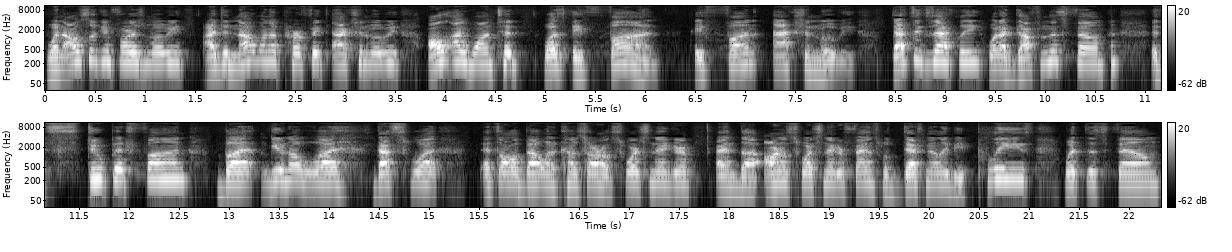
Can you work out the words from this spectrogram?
When I was looking for this movie, I did not want a perfect action movie. All I wanted was a fun, a fun action movie. That's exactly what I got from this film. It's stupid fun, but you know what? That's what it's all about when it comes to Arnold Schwarzenegger. And the Arnold Schwarzenegger fans will definitely be pleased with this film.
